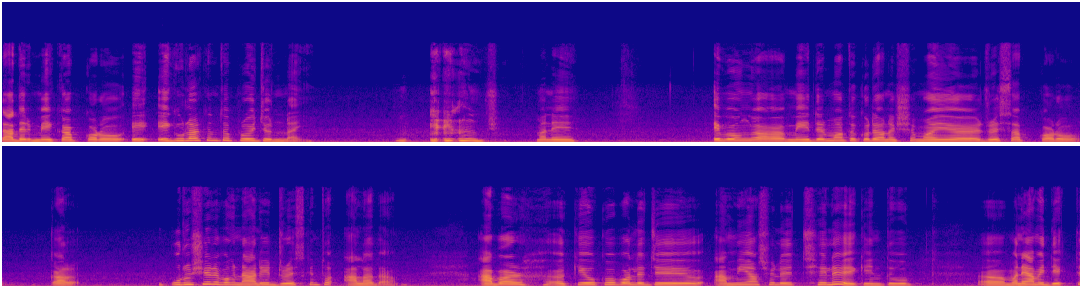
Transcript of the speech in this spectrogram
তাদের মেকআপ করো এগুলার কিন্তু প্রয়োজন নাই। মানে এবং মেয়েদের মতো করে অনেক সময় ড্রেস আপ করো, কার, পুরুষের এবং নারীর ড্রেস কিন্তু আলাদা। আবার কেউ কেউ বলে যে আমি আসলে ছেলে, কিন্তু মানে আমি দেখতে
